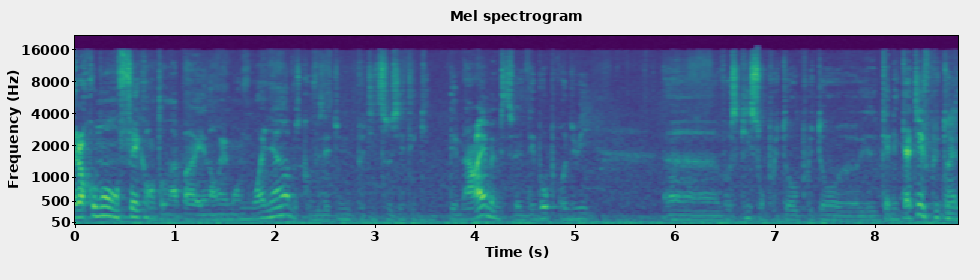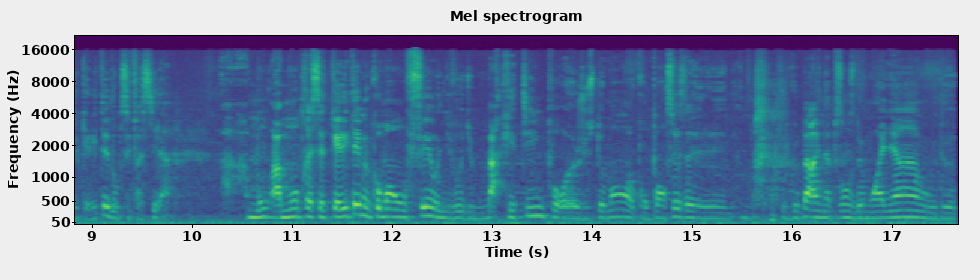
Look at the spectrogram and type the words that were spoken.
Et alors comment on fait quand on n'a pas énormément de moyens? Parce que vous êtes une petite société qui démarrait, même si vous avez des beaux produits, euh, vos skis sont plutôt, plutôt euh, qualitatifs, plutôt de qualité, donc c'est facile à, à, montrer cette qualité, mais comment on fait au niveau du marketing pour euh, justement compenser quelque part une absence de moyens ou de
